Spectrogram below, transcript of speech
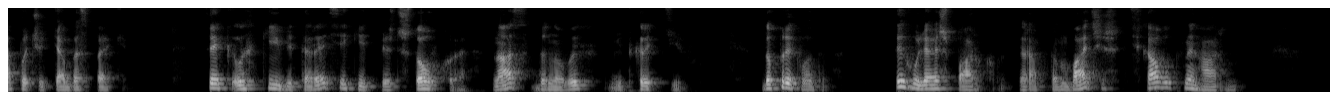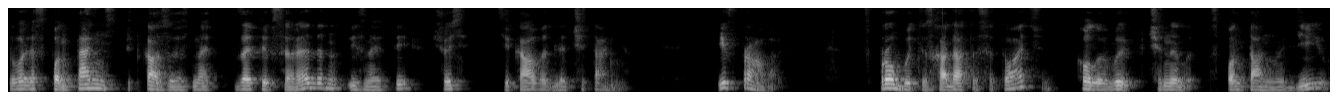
та почуття безпеки. Це як легкий вітерець, який підштовхує нас до нових відкриттів. До прикладу, ти гуляєш парком і раптом бачиш цікаву книгарню. Твоя спонтанність підказує зайти всередину і знайти щось цікаве для читання. І вправа. Спробуйте згадати ситуацію, коли ви вчинили спонтанну дію,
